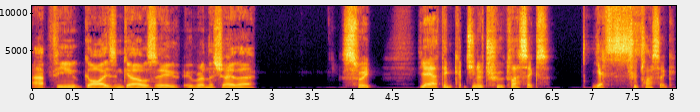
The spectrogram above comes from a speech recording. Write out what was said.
A few guys and girls who who run the show there. Sweet. Yeah, I think. Do you know True Classics? Yes. True Classic.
